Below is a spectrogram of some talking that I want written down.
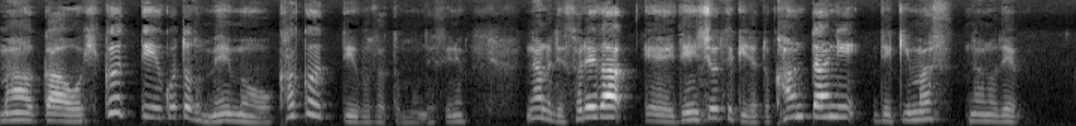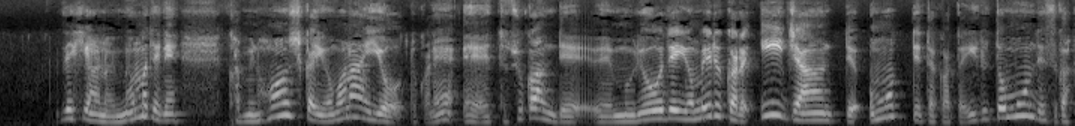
マーカーを引くっていうこととメモを書くっていうことだと思うんですね。なので、それが、え電子書籍だと簡単にできます。なので、ぜひあの、今までね、紙の本しか読まないよとかね、えー、図書館で、えー、無料で読めるからいいじゃんって思ってた方いると思うんですが、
